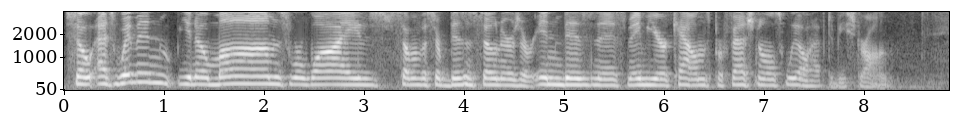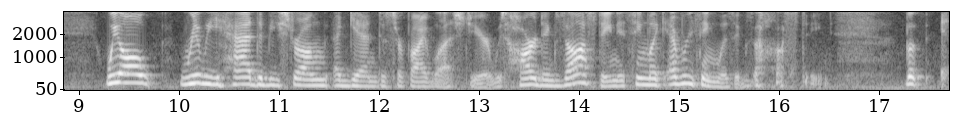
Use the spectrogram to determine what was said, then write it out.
So, as women, you know, moms, we're wives, some of us are business owners or in business, maybe you're accountants, professionals, we all have to be strong. We all really had to be strong again to survive last year. It was hard and exhausting. It seemed like everything was exhausting. But, eh,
